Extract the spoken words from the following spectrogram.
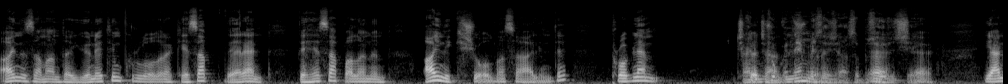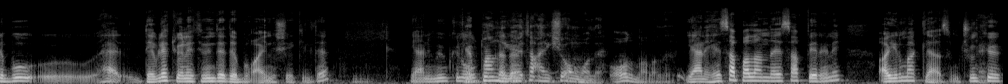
aynı zamanda yönetim kurulu olarak hesap veren ve hesap alanın aynı kişi olması halinde problem Yani çıkacağını çok önemli mesaj aslında bu Evet, söylediğiniz şey. evet. Yani bu e, her, devlet yönetiminde de bu aynı şekilde. Yani mümkün olduğu Yapanla kadar yöneten aynı kişi olmamalı. olmamalı. Yani hesap alanla hesap vereni ayırmak lazım. Çünkü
